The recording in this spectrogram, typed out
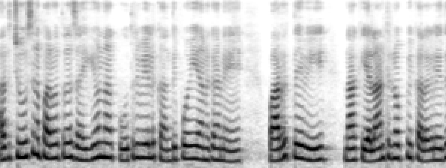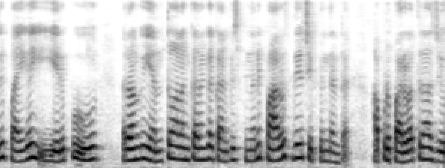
అది చూసిన పర్వతరాజు అయ్యో నా కూతురు వేలు కందిపోయి అనగానే పార్వతీదేవి నాకు ఎలాంటి నొప్పి కలగలేదు. పైగా ఈ ఎరుపు రంగు ఎంతో అలంకారంగా కనిపిస్తుందని పార్వతీదేవి చెప్పిందంట. అప్పుడు పర్వతరాజు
